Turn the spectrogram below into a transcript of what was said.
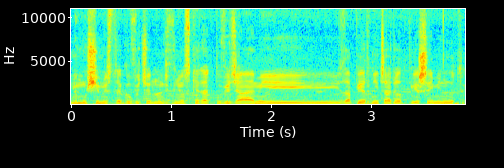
My musimy z tego wyciągnąć wnioski, tak powiedziałem, i zapierniczać od pierwszej minuty.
